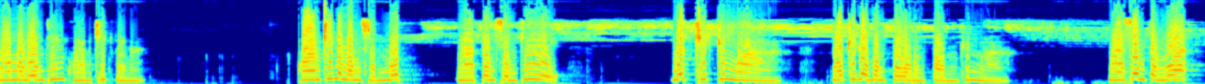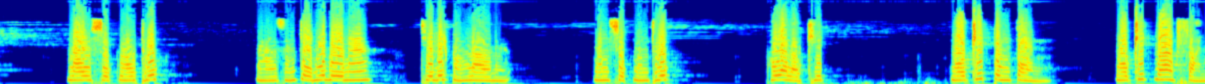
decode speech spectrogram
เรามาเรียนทิ้งความคิดเลยนะ ความคิดมันสมมุตินะเป็นสิ่งที่นึกคิดขึ้นมา แล้วคิดว่าเป็นตัวเป็นตนขึ้นมานะซึ่งตรงเนี้ยเราสุขเราทุกข์นะสังเกตให้ดีนะ ชีวิตของเราเนี่ย มันสุขมันทุกข์เพราะว่าเราคิด เราคิดปรุงแต่ง เราคิดวาดฝัน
